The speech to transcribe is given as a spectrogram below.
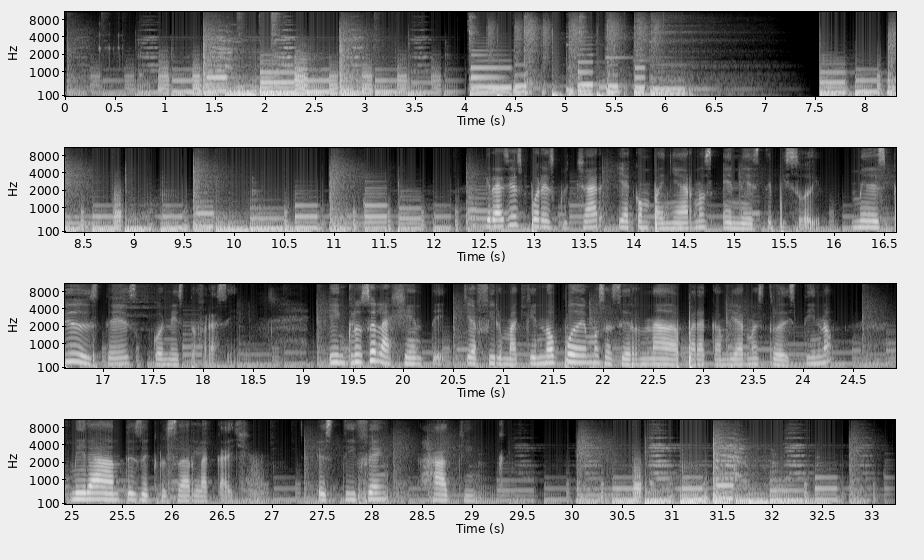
Gracias por escuchar y acompañarnos en este episodio. Me despido de ustedes con esta frase. Incluso la gente que afirma que no podemos hacer nada para cambiar nuestro destino, mira antes de cruzar la calle. Stephen Hawking Música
